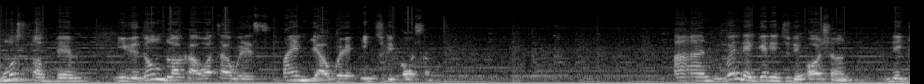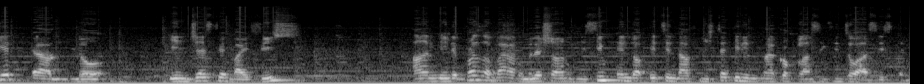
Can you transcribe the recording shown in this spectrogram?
Most of them, if you don't block our waterways, find their way into the ocean. And when they get into the ocean, they get, um, you know, ingested by fish, and in the process of bioaccumulation, we still end up eating that fish, taking in microplastics into our system.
